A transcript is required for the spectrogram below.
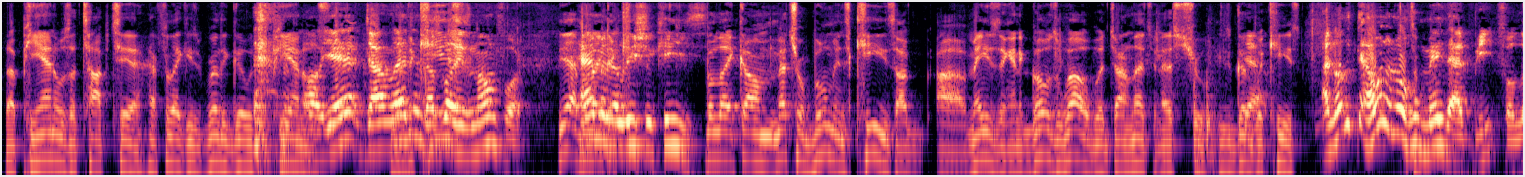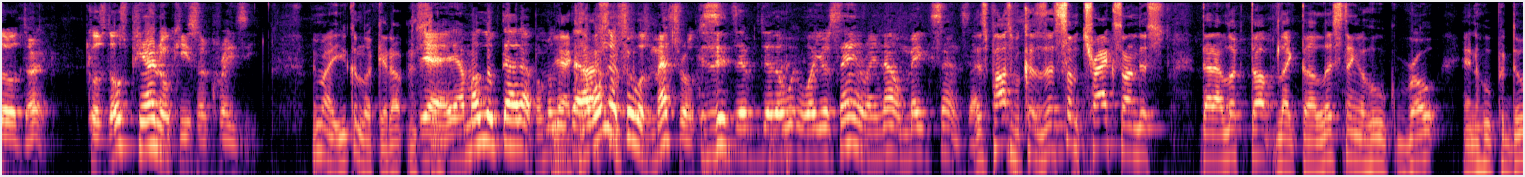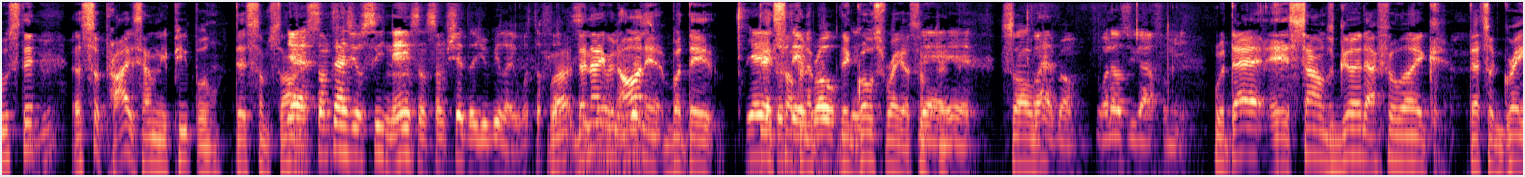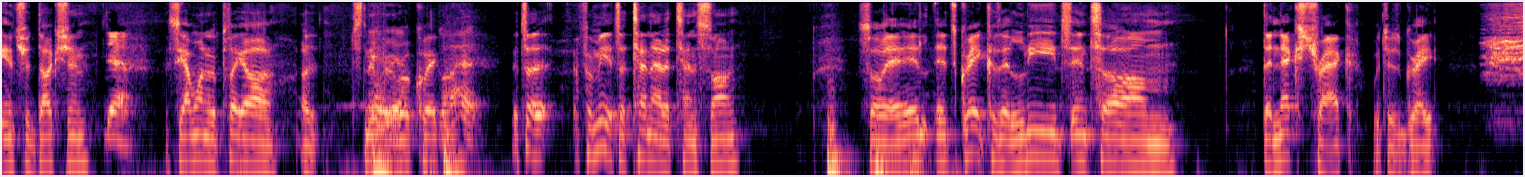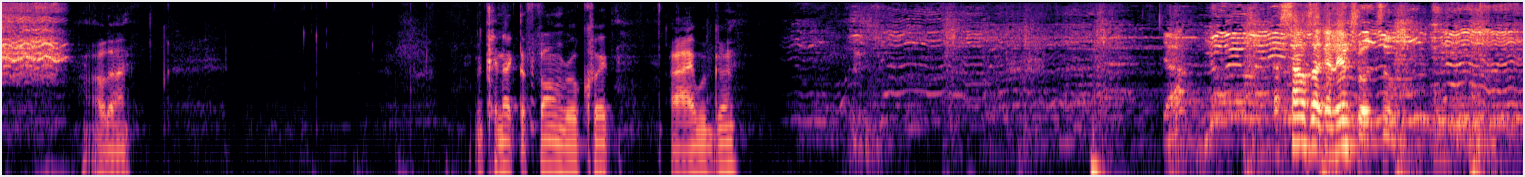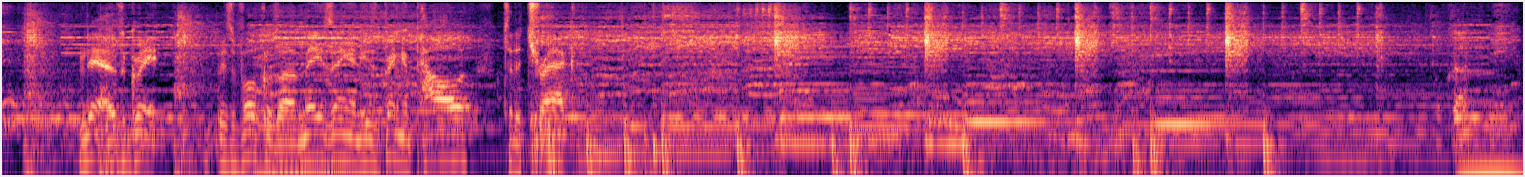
The pianos are top tier. I feel like he's really good with the pianos. Oh yeah, John Legend. That's what he's known for. Yeah, him like and the- Alicia Keys. But like um, Metro Boomin's keys are uh, amazing, and it goes well with John Legend. That's true. He's good Yeah. with keys. Another thing, I want to know who made that beat for Lil Durk because those piano keys are crazy. You might you can look it up and see. Yeah, yeah, I'm gonna look that up. I'm gonna Yeah, look that. 'cause I wonder if it was Metro because what you're saying right now makes sense. It's possible because there's some tracks on this that I looked up, like the listing of who wrote and who produced it. I was surprised how many people did some songs. Mm-hmm. yeah, sometimes you'll see names on some shit that you'll be like, "What the fuck?" Well, they're not even on this? it, but they Yeah, yeah, something. they wrote- they they- ghostwrite or something. Yeah, yeah. So Go ahead, bro. What else you got for me? with that, it sounds good. I feel like that's a great introduction. Yeah, See, I wanted to play a, a snippet Yeah, yeah. real quick. Go ahead. It's a for me, it's a ten out of ten song. So it, it's great because it leads into um, the next track, which is great. Hold on. We connect the phone real quick. All right, we're good. Yeah, that sounds like an intro too. Yeah, it's great. His vocals are amazing, and he's bringing power to the track. Okay,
